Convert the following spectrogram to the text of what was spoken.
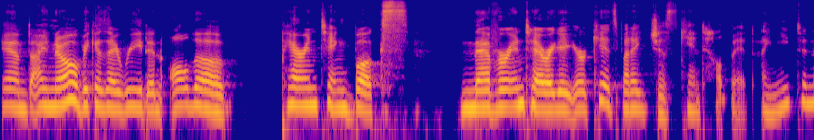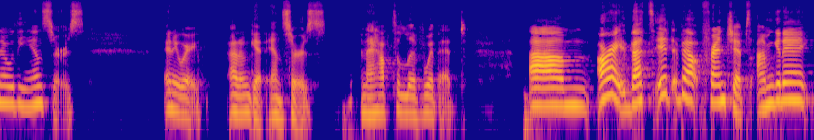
And I know because I read in all the parenting books, never interrogate your kids, but I just can't help it. I need to know the answers. Anyway, I don't get answers and I have to live with it. Um, all right, that's it about friendships. I'm going to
